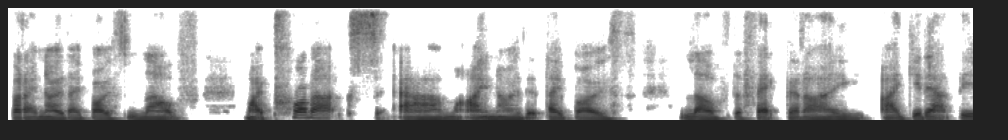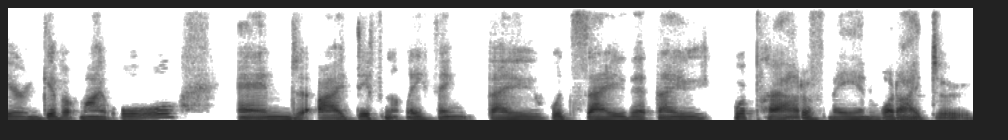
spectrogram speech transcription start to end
but I know they both love my products. Um, I know that they both love the fact that I, I get out there and give it my all. And I definitely think they would say that they were proud of me and what I do.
